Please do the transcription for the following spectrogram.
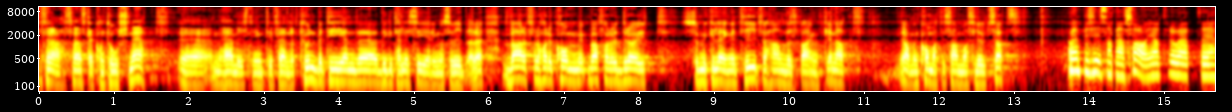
sina svenska kontorsnät eh, med hänvisning till förändrat kundbeteende, digitalisering och så vidare. Varför har det, kommit, varför har det dröjt så mycket längre tid för Handelsbanken att ja, men komma till samma slutsats? Ja, men precis som jag sa, jag tror att eh,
